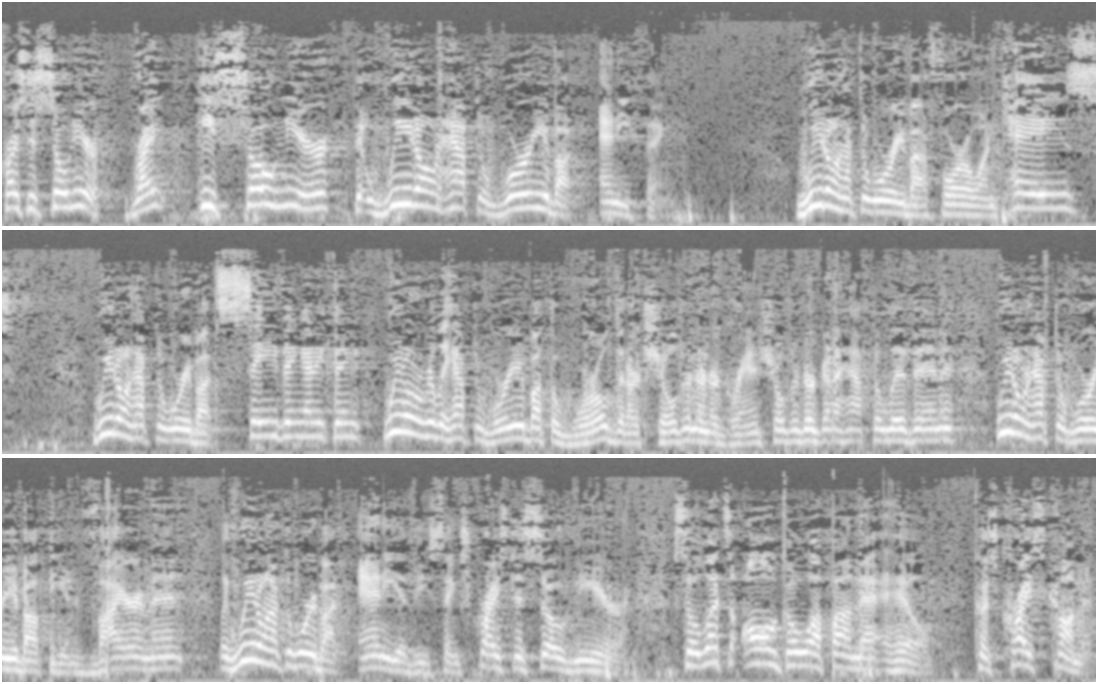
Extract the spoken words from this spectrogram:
Christ is so near, right? He's so near that we don't have to worry about anything. We don't have to worry about 401ks. We don't have to worry about saving anything. We don't really have to worry about the world that our children and our grandchildren are going to have to live in. We don't have to worry about the environment. Like, we don't have to worry about any of these things. Christ is so near. So let's all go up on that hill because Christ's coming.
